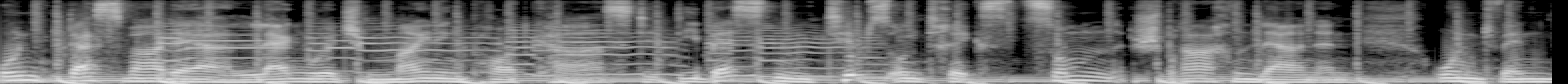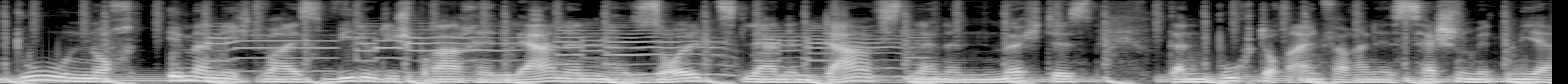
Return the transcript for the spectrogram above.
Und das war der Language Mining Podcast. Die besten Tipps und Tricks zum Sprachenlernen. Und wenn du noch immer nicht weißt, wie du die Sprache lernen sollst, lernen darfst, lernen möchtest, dann buch doch einfach eine Session mit mir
